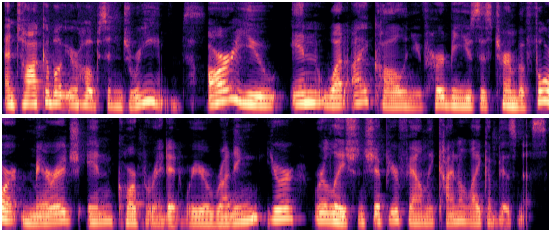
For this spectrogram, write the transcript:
and talk about your hopes and dreams? Are you in what I call, and you've heard me use this term before, marriage incorporated, where you're running your relationship, your family, kind of like a business?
